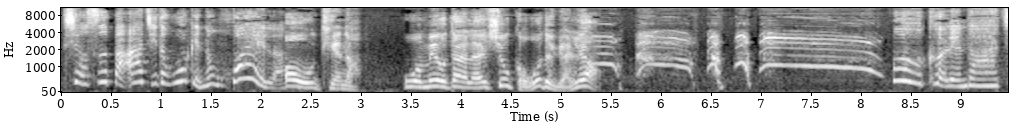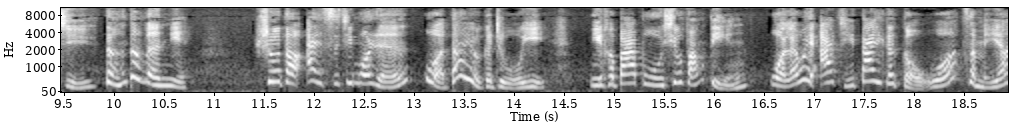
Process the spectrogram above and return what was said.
小斯把阿吉的窝给弄坏了。哦，天哪！我没有带来修狗窝的原料。哦，可怜的阿吉。等等，温妮，说到爱斯基摩人，我倒有个主意。你和巴布修房顶，我来为阿吉搭一个狗窝，怎么样？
